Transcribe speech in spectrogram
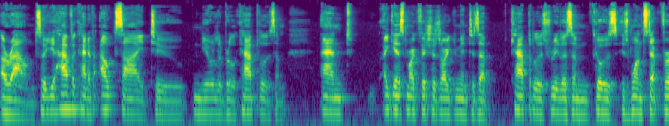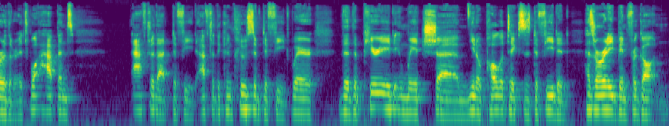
around. So you have a kind of outside to neoliberal capitalism. And I guess Mark Fisher's argument is that capitalist realism goes is one step further. It's what happens after that defeat, after the conclusive defeat, where the, the period in which um, you know politics is defeated has already been forgotten.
